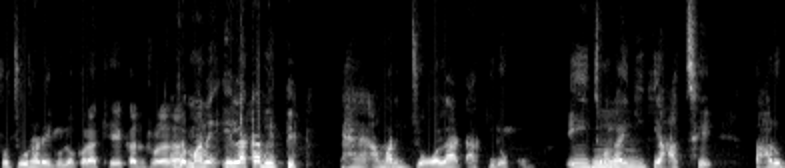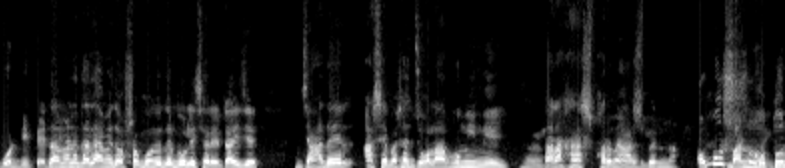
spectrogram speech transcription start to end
প্রচুর হারে এগুলো করা খেয়ে কন্ট্রোলে আচ্ছা মানে এলাকা ভিত্তিক হ্যাঁ আমার জলাটা কীরকম? এই জলায় কি কি আছে? তার উপর ডিপেন্ড তার মানে তাহলে আমি দর্শক বন্ধুদের বলি স্যার এটাই যে যাদের আশেপাশে জলাভূমি নেই তারা হাঁস ফার্মে আসবেন না। বা নতুন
